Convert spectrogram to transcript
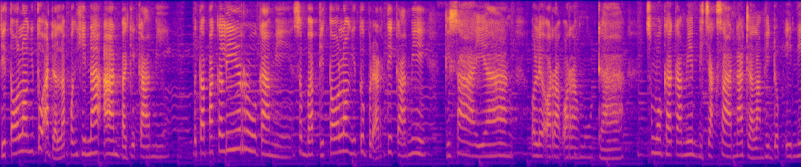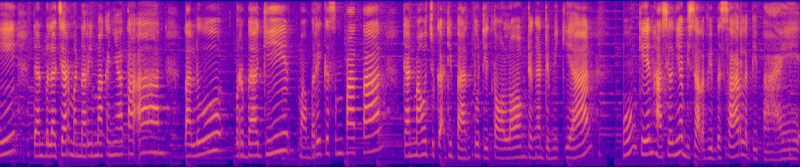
Ditolong itu adalah penghinaan bagi kami. Betapa keliru kami, sebab ditolong itu berarti kami disayang oleh orang-orang muda. Semoga kami bijaksana dalam hidup ini dan belajar menerima kenyataan, lalu berbagi, memberi kesempatan, dan mau juga dibantu, ditolong. Dengan demikian, mungkin hasilnya bisa lebih besar, lebih baik.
